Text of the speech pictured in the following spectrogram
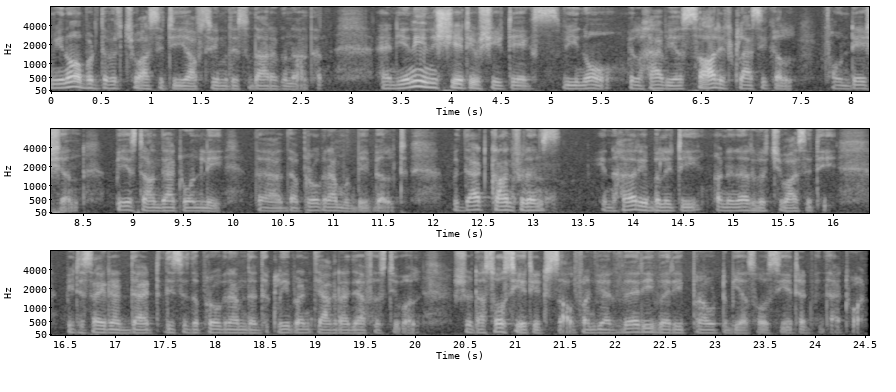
we know about the virtuosity of Srimati Sudha Raghunathan, and any initiative she takes, we know, will have a solid classical foundation. Based on that only, the, the program would be built. With that confidence in her ability and in her virtuosity, we decided that this is the program that the Cleveland Tyagaraja Festival should associate itself, and we are very, very proud to be associated with that one.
